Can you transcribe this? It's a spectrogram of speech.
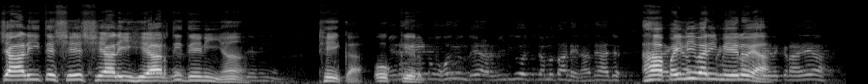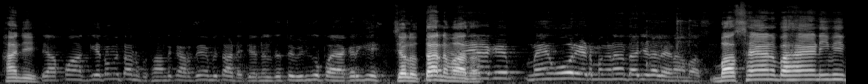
40 ਤੇ 6 46000 ਦੀ ਦੇਣੀ ਆ। ਦੇਣੀ ਆ ਜੀ। ਠੀਕ ਆ ਓਕੇ। ਰੇਟ ਉਹੀ ਹੁੰਦੇ ਹਰ ਵੀਡੀਓ 'ਚ ਚਲੋ ਤੁਹਾਡੇ ਨਾਲ ਤੇ ਅੱਜ ਹਾਂ, ਪਹਿਲੀ ਵਾਰੀ ਮੇਲ ਹੋਇਆ। ਮੇਲ ਕਰਾਏ ਆ। ਹਾਂਜੀ। ਤੇ ਆਪਾਂ ਅੱਗੇ ਤੋਂ ਵੀ ਤੁਹਾਨੂੰ ਪਸੰਦ ਕਰਦੇ ਆ ਵੀ ਤੁਹਾਡੇ ਚੈਨਲ ਦੇ ਉੱਤੇ ਵੀਡੀਓ ਪਾਇਆ ਕਰੀਏ। ਚਲੋ ਧੰਨਵਾਦ। ਇਹ ਆ ਕਿ ਮੈਂ ਉਹ ਰੇਟ ਮੰਗਣਾ ਹੁੰਦਾ ਜਿਹੜਾ ਲੈਣਾ ਬਸ। ਬਸ ਐਨ ਬਹਾਨੀ ਵੀ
